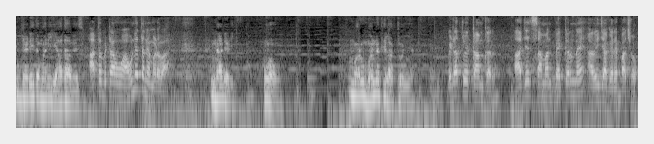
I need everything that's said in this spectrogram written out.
ડેડી તમારી યાદ આવે છે. હા તો બેટા હું આવું ને તને મળવા? ના ડેડી હું આવું. મારું મન નથી લાગતું અહીંયા. બેટા તું એક કામ કર. આજે જ સામાન પેક કરીને આવી જા ઘરે પાછો.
